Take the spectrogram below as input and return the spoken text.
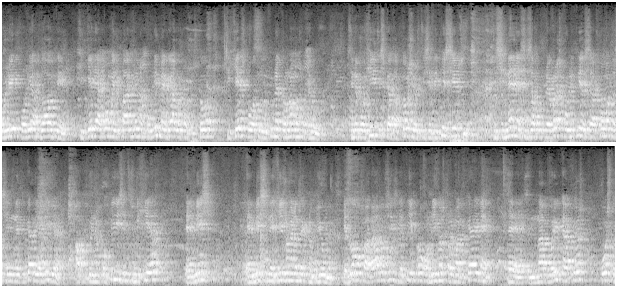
πολύ, πολύ απλά ότι στη Κέλια ακόμα υπάρχει ένα πολύ μεγάλο ποσοστό ψυχές που ακολουθούν τον νόμο του Θεού. Στην εποχή της καταπτώσεως, της ειδικής σύψης, της συνένεσης από πλευράς πολιτείας σε αυτόματα συνενετικά διαδίκτυα, από την ποινικοποίηση της μοιχεία, εμείς εμείς συνεχίζουμε να τεκνοποιούμε. Και λόγω παράδοσης, γιατί οι πρόγονοί μας πραγματικά είναι ε, να μπορεί κάποιος πως το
